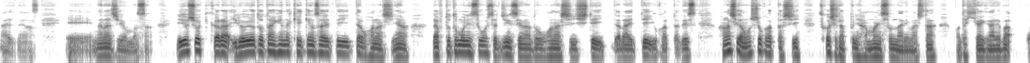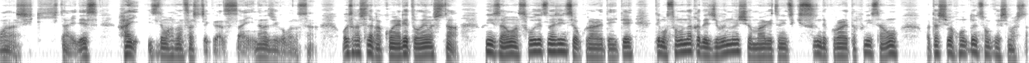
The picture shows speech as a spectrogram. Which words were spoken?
ありがとうございます。えー、74番さん。幼少期からいろいろと大変な経験をされていたお話や、ラフと共に過ごした人生などをお話ししていただいてよかったです。話が面白かったし、少しラップにハマりそうになりました。また機会があればお話聞きたいです。はい。いつでも話させてください。75番さん。お忙しい中、今夜ありがとうございました。ふさんは壮絶な人生を送られていて、でもその中で自分の意思を満月に突き進んでこられたふさんを私は本当に尊敬しました。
